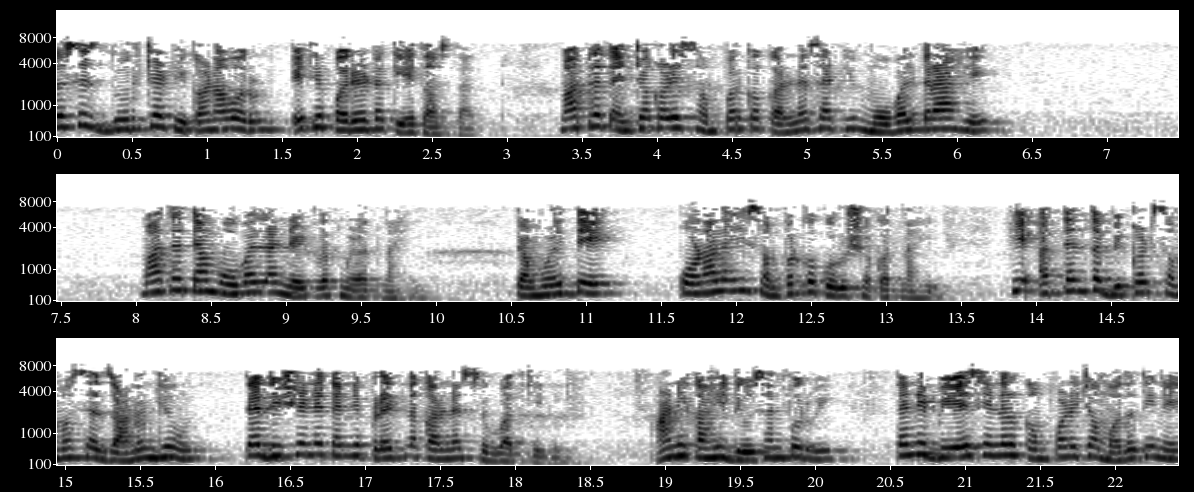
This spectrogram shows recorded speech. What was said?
तसेच दूरच्या ठिकाणावरून येथे पर्यटक येत असतात. मात्र त्यांच्याकडे संपर्क करण्यासाठी मोबाईल तर आहे. मात्र त्या मोबाईलला नेटवर्क मिळत नाही. त्यामुळे ते कोणालाही संपर्क करू शकत नाही. ही अत्यंत बिकट समस्या जाणून घेऊन त्या दिशेने त्यांनी प्रयत्न करण्यास सुरुवात केली. आणि काही दिवसांपूर्वी त्यांनी बीएसएनएल कंपनीच्या मदतीने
